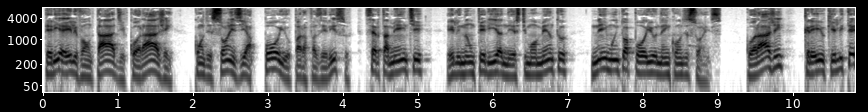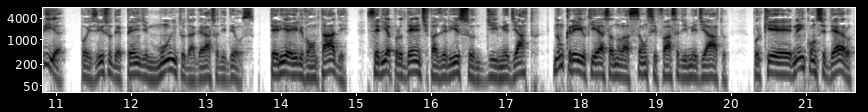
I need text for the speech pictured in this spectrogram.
Teria ele vontade, coragem, condições e apoio para fazer isso? Certamente ele não teria neste momento nem muito apoio nem condições. Coragem, creio que ele teria, pois isso depende muito da graça de Deus. Teria ele vontade? Seria prudente fazer isso de imediato? Não creio que essa anulação se faça de imediato, porque nem considero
